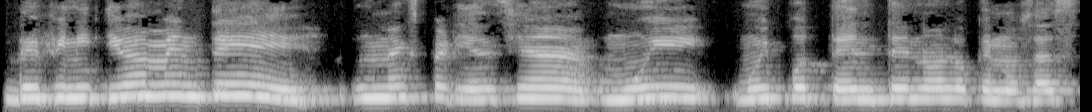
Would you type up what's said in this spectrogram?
Definitivamente una experiencia muy, muy potente, ¿no? Lo que nos has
